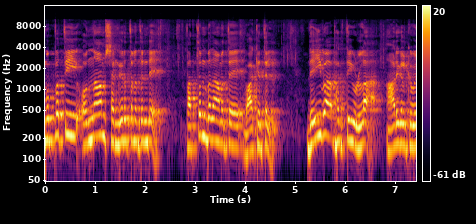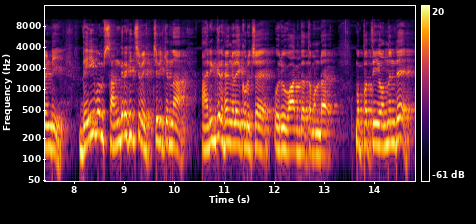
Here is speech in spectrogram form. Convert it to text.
മുപ്പത്തി ഒന്നാം സങ്കീർത്തനത്തിന്റെ പത്തൊൻപതാമത്തെ വാക്യത്തിൽ ദൈവഭക്തിയുള്ള ആളുകൾക്ക് വേണ്ടി ദൈവം സംഗ്രഹിച്ച് വെച്ചിരിക്കുന്ന അനുഗ്രഹങ്ങളെക്കുറിച്ച് ഒരു വാഗ്ദത്തമുണ്ട്. മുപ്പത്തി ഒന്നിന്റെ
